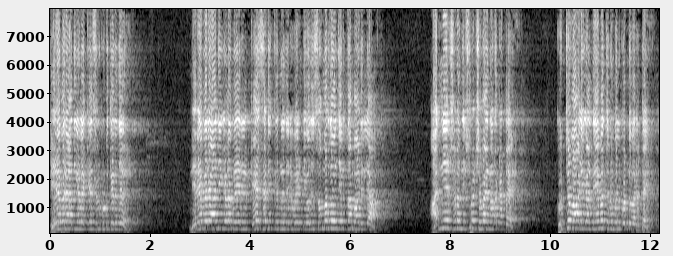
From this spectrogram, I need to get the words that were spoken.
നിരപരാധികളെ കേസിൽ കൊടുക്കരുത്. നിരപരാധികളുടെ പേരിൽ കേസെടുക്കുന്നതിന് വേണ്ടി ഒരു സമ്മർദ്ദവും ചെലുത്താൻ പാടില്ല. അന്വേഷണം നിഷ്പക്ഷമായി നടക്കട്ടെ. കുറ്റവാളികൾ നിയമത്തിന് മുമ്പിൽ കൊണ്ടുവരട്ടെ.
